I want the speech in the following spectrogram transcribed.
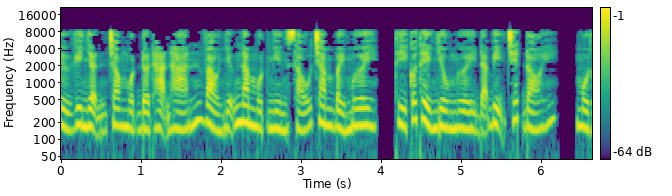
sử ghi nhận trong một đợt hạn hán vào những năm 1670, thì có thể nhiều người đã bị chết đói, một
